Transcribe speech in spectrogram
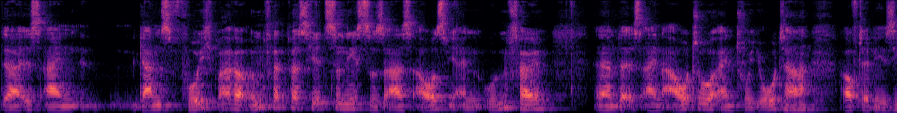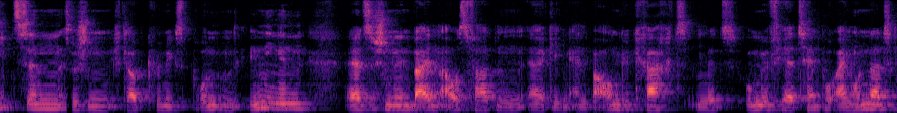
Da ist ein ganz furchtbarer Unfall passiert zunächst. So sah es aus wie ein Unfall Ähm, da ist ein Auto, ein Toyota auf der B17 zwischen, ich glaube, Königsbrunn und Inningen äh, zwischen den beiden Ausfahrten äh, gegen einen Baum gekracht mit ungefähr Tempo 100.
